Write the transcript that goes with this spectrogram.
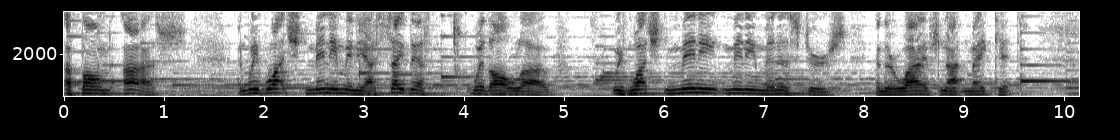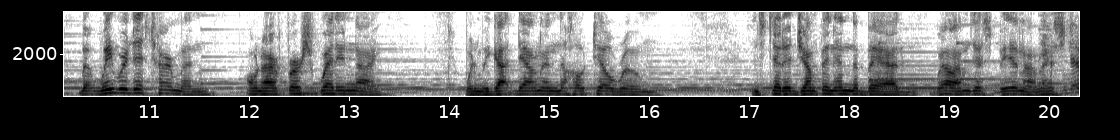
upon us. And we've watched many, many, I say this with all love, we've watched many, many ministers and their wives not make it. But we were determined on our first wedding night when we got down in the hotel room, instead of jumping in the bed, well, I'm just being honest.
